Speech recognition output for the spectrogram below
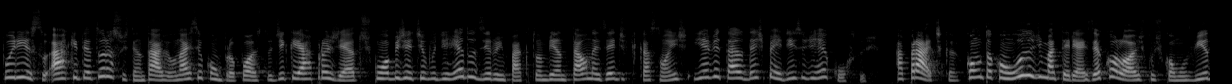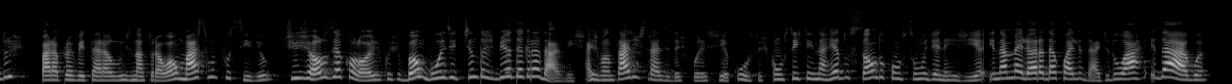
Por isso, a arquitetura sustentável nasce com o propósito de criar projetos com o objetivo de reduzir o impacto ambiental nas edificações e evitar o desperdício de recursos. A prática conta com o uso de materiais ecológicos como vidros, para aproveitar a luz natural ao máximo possível, tijolos ecológicos, bambus e tintas biodegradáveis. As vantagens trazidas por esses recursos consistem na redução do consumo de energia e na melhora da qualidade do ar e da água.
